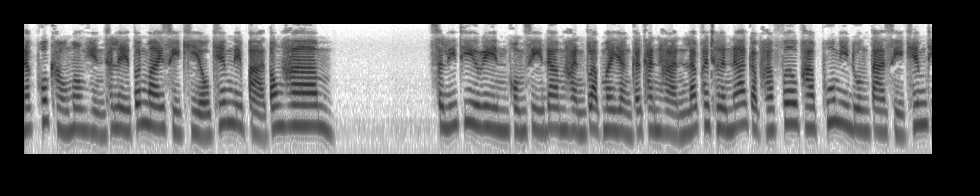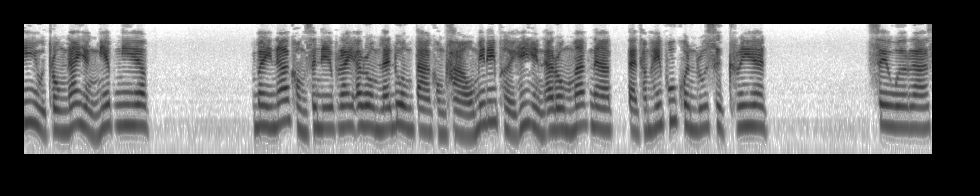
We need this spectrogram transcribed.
นักพวกเขามองเห็นทะเลต้นไม้สีเขียวเข้มในป่าต้องห้ามสลิทีรินผมสีดำหันกลับมาอย่างกระทันหัน และเผชิญหน้ากับฮัฟเฟิลพับผู้มีดวงตาสีเข้มที่อยู่ตรงหน้าอย่างเงียบๆ ใบหน้าของสเนปไร้อารมณ์และดวงตาของเขาไม่ได้เผยให้เห็นอารมณ์มากนัก แต่ทำให้ผู้คนรู้สึกเครียด เซเวอรัส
